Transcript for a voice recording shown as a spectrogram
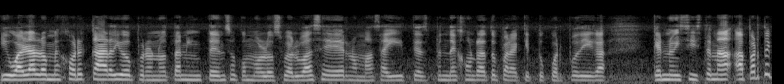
Igual a lo mejor cardio, pero no tan intenso como lo suelo hacer. Nomás ahí te pendejo un rato para que tu cuerpo diga que no hiciste nada. Aparte,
